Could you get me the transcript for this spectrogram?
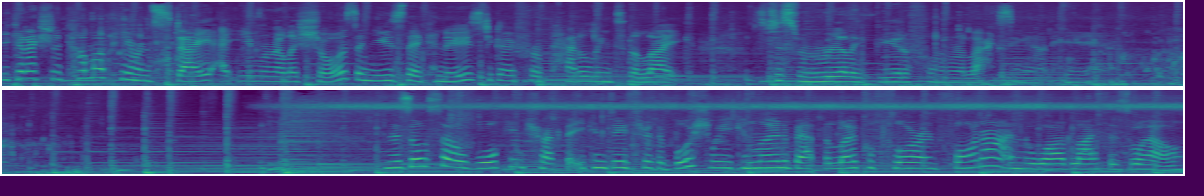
You can actually come up here and stay at Eumarella Shores and use their canoes to go for a paddle into the lake. It's just really beautiful and relaxing out here. And there's also a walking track that you can do through the bush where you can learn about the local flora and fauna and the wildlife as well.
